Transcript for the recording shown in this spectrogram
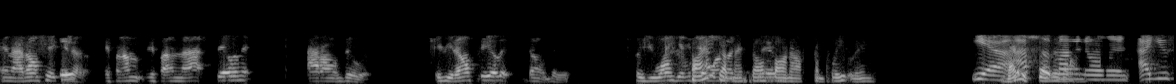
and I don't pick it, it up. If I'm if I'm not feeling it, I don't do it. If you don't feel it, don't do it. Because you won't give it well, your I shut my cell phone off completely. Yeah, I, I put mine on. I used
